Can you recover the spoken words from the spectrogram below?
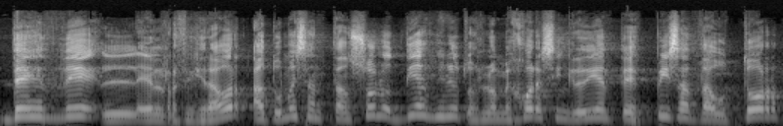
Desde el refrigerador a tu mesa en tan solo 10 minutos. Los mejores ingredientes, pizzas de autor.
